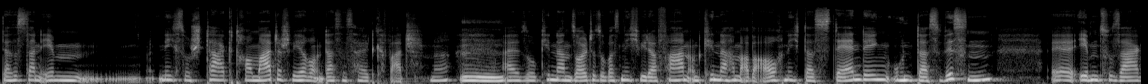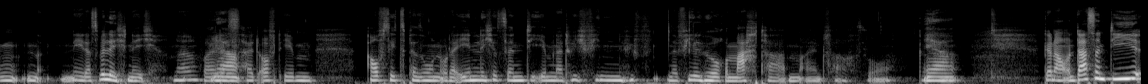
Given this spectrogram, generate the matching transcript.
dass es dann eben nicht so stark traumatisch wäre und das ist halt Quatsch. Ne? Mhm. Also Kindern sollte sowas nicht widerfahren und Kinder haben aber auch nicht das Standing und das Wissen, äh, eben zu sagen, nee, das will ich nicht, ne? weil ja. das halt oft eben Aufsichtspersonen oder ähnliches sind, die eben natürlich viel, eine viel höhere Macht haben, einfach so. Genau. Ja. Genau, und das sind die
